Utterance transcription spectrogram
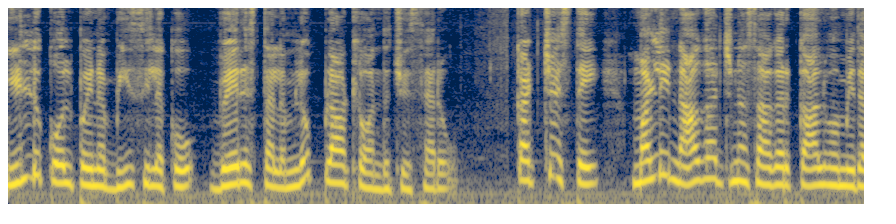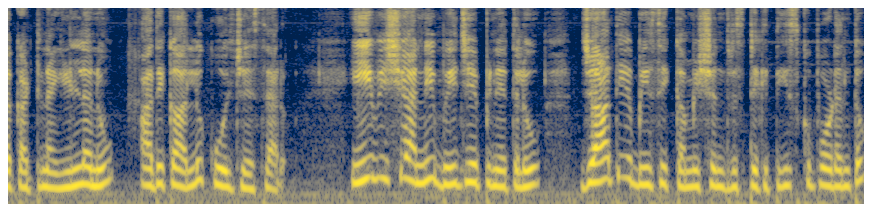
ఇళ్ళు కోల్పోయిన బీసీలకు వేరే స్థలంలో ప్లాట్లు అందజేశారు. కట్ చేస్తే మళ్ళీ నాగార్జున సాగర్ కాలువ మీద కట్టిన ఇళ్ళను అధికారులు కూల్చేశారు. ఈ విషయాన్ని బీజేపీ నేతలు జాతీయ బీసీ కమిషన్ దృష్టికి తీసుకుపోవడంతో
